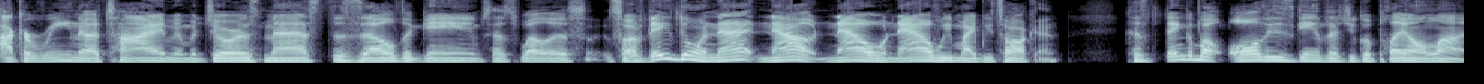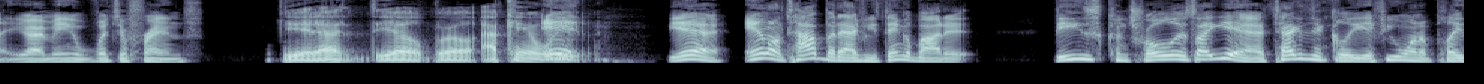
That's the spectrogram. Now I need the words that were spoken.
Ocarina of Time and Majora's Mask, the Zelda games, as well as so if they doing that now, now, now we might be talking. Cause think about all these games that you could play online, you know what I mean, with your friends. yeah, that yo, bro, I can't wait. And, yeah. And on top of that, if you think about it, these controllers, like, yeah, technically, if you want to play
